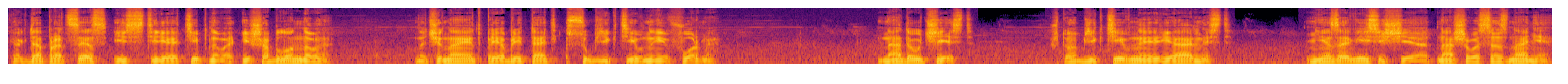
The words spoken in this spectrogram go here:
когда процесс из стереотипного и шаблонного начинает приобретать субъективные формы. Надо учесть, что объективная реальность, не зависящая от нашего сознания,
